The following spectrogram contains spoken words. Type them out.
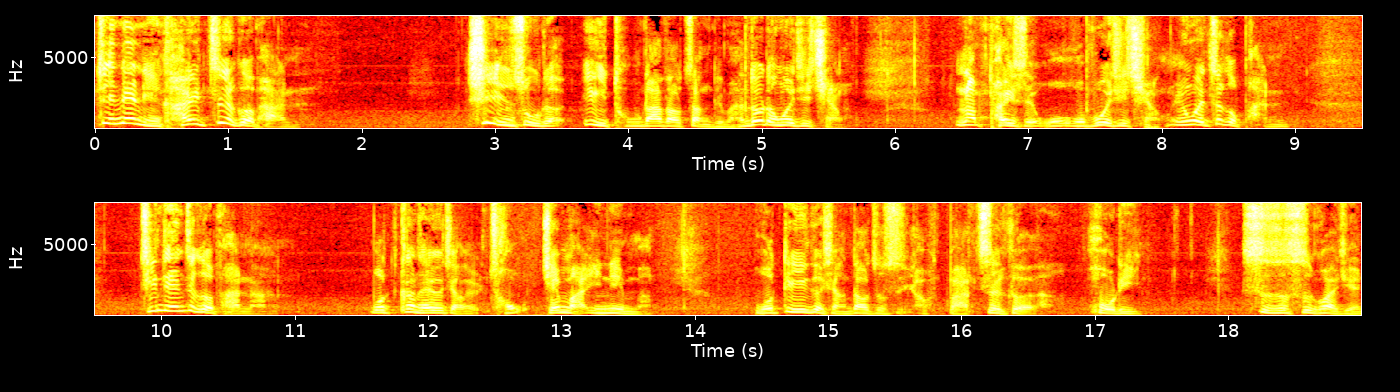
今天你开这个盘，迅速的意图拉到涨停板，很多人会去抢，那拍谁？我我不会去抢，因为这个盘，今天这个盘呢。我刚才有讲从减码阴令嘛，我第一个想到就是要把这个获利四十四块钱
